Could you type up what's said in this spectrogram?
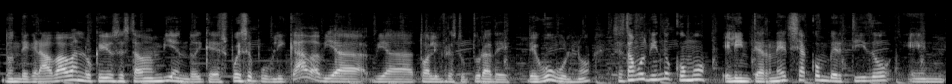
donde grababan lo que ellos estaban viendo y que después se publicaba vía, vía toda la infraestructura de, Google, ¿no? Estamos viendo cómo el Internet se ha convertido en,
